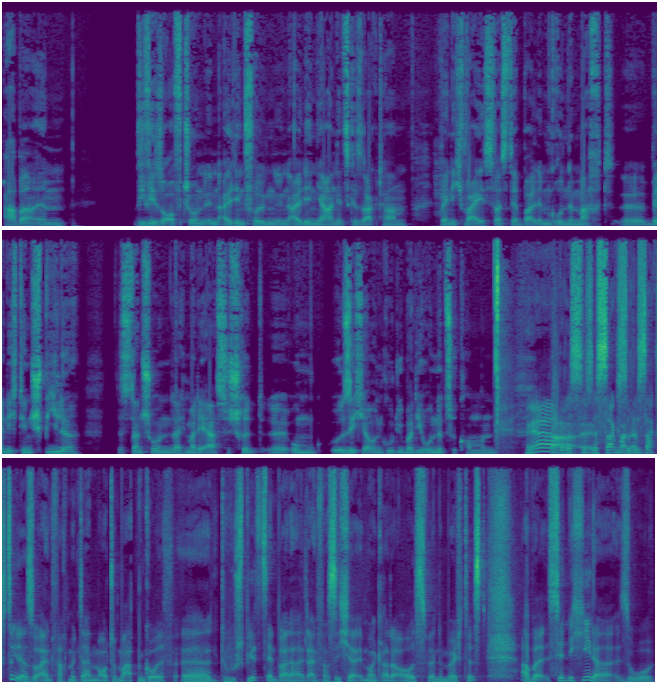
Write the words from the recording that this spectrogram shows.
Aber ähm, wie wir so oft schon in all den Folgen, in all den Jahren jetzt gesagt haben, wenn ich weiß, was der Ball im Grunde macht, äh, wenn ich den spiele, das ist dann schon, sag ich mal, der erste Schritt, äh, um sicher und gut über die Runde zu kommen. Und ja, da, aber das, das, das äh, sagst du, das sagst du ja so einfach mit deinem Automatengolf. Äh, du spielst den Ball halt einfach sicher immer geradeaus, wenn du möchtest. Aber ist ja nicht jeder so,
